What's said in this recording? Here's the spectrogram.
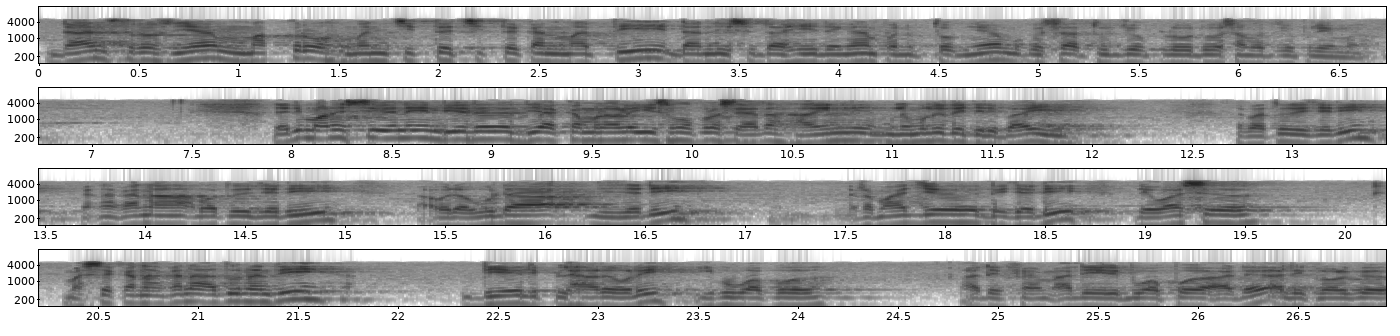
Dan seterusnya makruh mencita-citakan mati dan disudahi dengan penutupnya muka surat 72 sampai 75 jadi manusia ni dia dia akan melalui semua proses. Lah. hari ini mula-mula dia jadi bayi. Lepas tu dia jadi kanak-kanak lepas tu dia jadi budak-budak dia jadi remaja dia jadi dewasa. Masa kanak-kanak tu nanti dia dipelihara oleh ibu bapa ada fam ada ibu bapa ada ahli keluarga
